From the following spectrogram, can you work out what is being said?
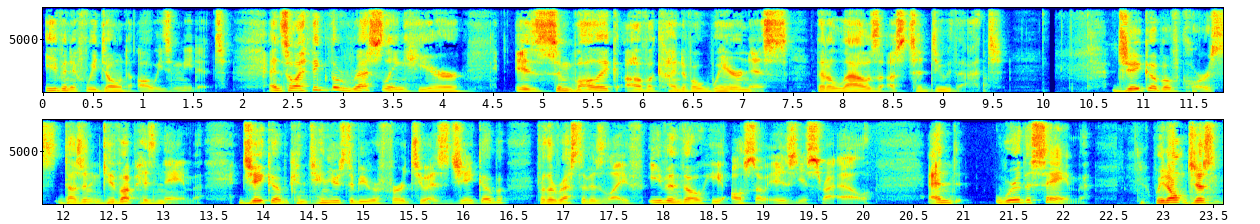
even if we don't always meet it. And so I think the wrestling here is symbolic of a kind of awareness that allows us to do that. Jacob, of course, doesn't give up his name. Jacob continues to be referred to as Jacob for the rest of his life, even though he also is Yisrael. And we're the same. We don't just,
